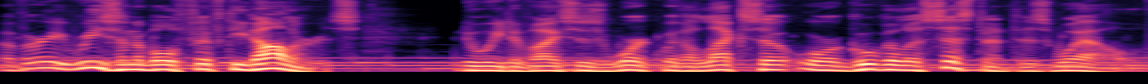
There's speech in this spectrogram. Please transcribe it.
A very reasonable $50. Nooie devices work with Alexa or Google Assistant as well.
